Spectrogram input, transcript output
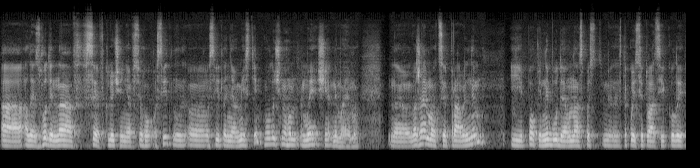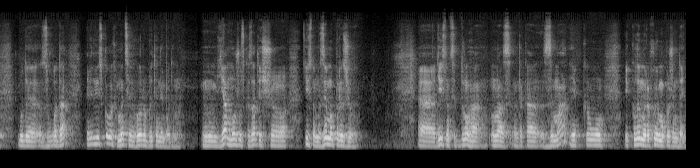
Але згоди на все включення всього освітлення, в місті вуличного ми ще не маємо. Вважаємо це правильним. І поки не буде у нас такої ситуації, коли буде згода від військових, ми цього робити не будемо. Я можу сказати, що дійсно ми зиму пережили. Е, Дійсно, це друга у нас така зима, яку, коли ми рахуємо кожен день.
